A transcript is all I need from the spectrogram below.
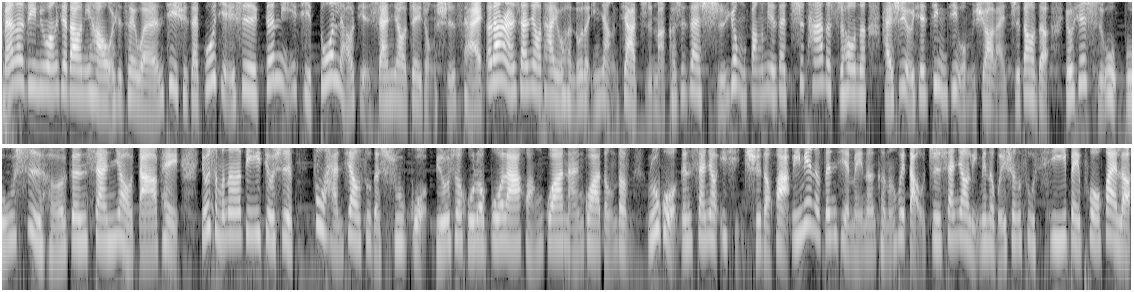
Melody 女王驾到！你好，我是翠文，继续在姑姐一世跟你一起多了解山药这种食材。那当然，山药它有很多的营养价值嘛，可是，在食用方面，在吃它的时候呢，还是有一些禁忌我们需要来知道的。有些食物不适合跟山药搭配，有什么呢？第一就是富含酵素的蔬果，比如说胡萝卜啦、黄瓜、南瓜等等，如果跟山药一起吃的话，里面的分解酶呢，可能会导致山药里面的维生素 C 被破坏了，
